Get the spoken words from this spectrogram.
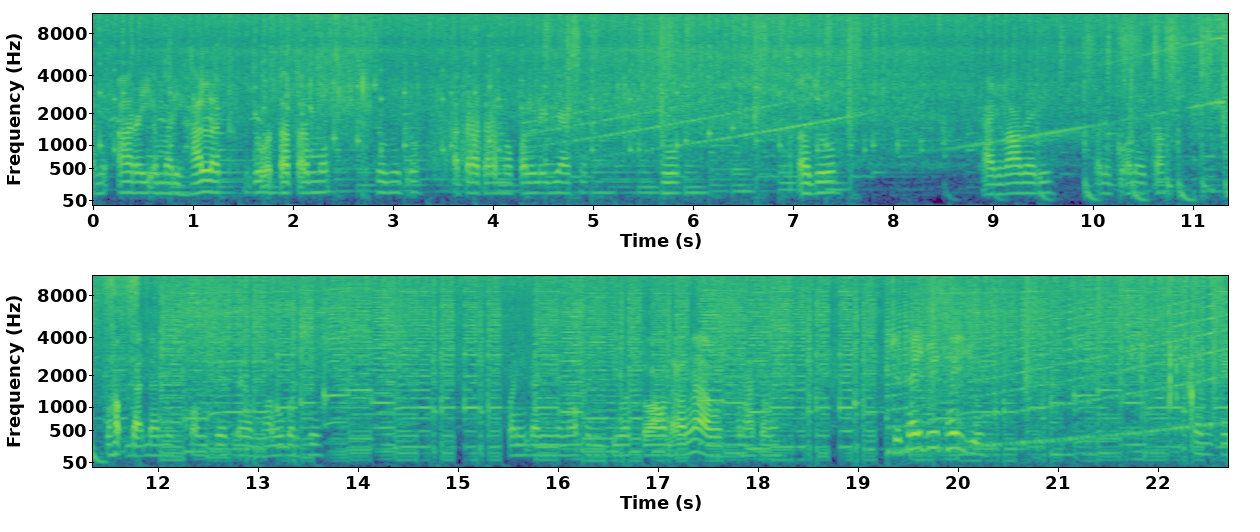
અને આ રહી અમારી હાલત. જો અત્યારમાં જો મિત્રો અતાતારમાં પલળી ગયા છે. જો હજુ કાઢ વાવેરી અને કોને કા? બાપ દાદાનું કોમ છે એટલે મળવું પડશે. પણ ગણીને નોકરી જીવો તો આવો દાડા ના આવો પણ આ તો જે થઈ ગયું થઈ ગયું. કેમ કે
